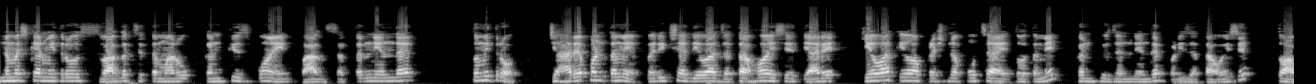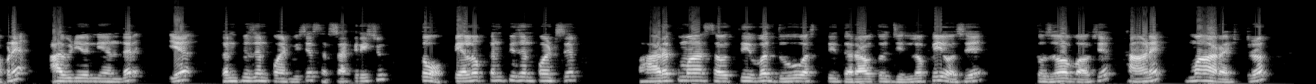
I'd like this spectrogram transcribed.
નમસ્કાર મિત્રો, સ્વાગત છે તમારું કન્ફ્યુઝ પોઈન્ટ ભાગ સત્તરની અંદર. તો મિત્રો, જ્યારે પણ તમે પરીક્ષા દેવા જતા હોય છે, ત્યારે કેવા કેવા પ્રશ્ન પૂછાય તો તમે કન્ફ્યુઝનની અંદર પડી જતા હોય છે. તો આપણે આ વીડિયો ની અંદર એ કન્ફ્યુઝન પોઈન્ટ વિશે ચર્ચા કરીશું. તો પહેલો કન્ફ્યુઝન પોઈન્ટ છે, ભારતમાં સૌથી વધુ વસ્તી ધરાવતો જિલ્લો કયો છે? તો જવાબ આવશે ઠાણે મહારાષ્ટ્ર.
